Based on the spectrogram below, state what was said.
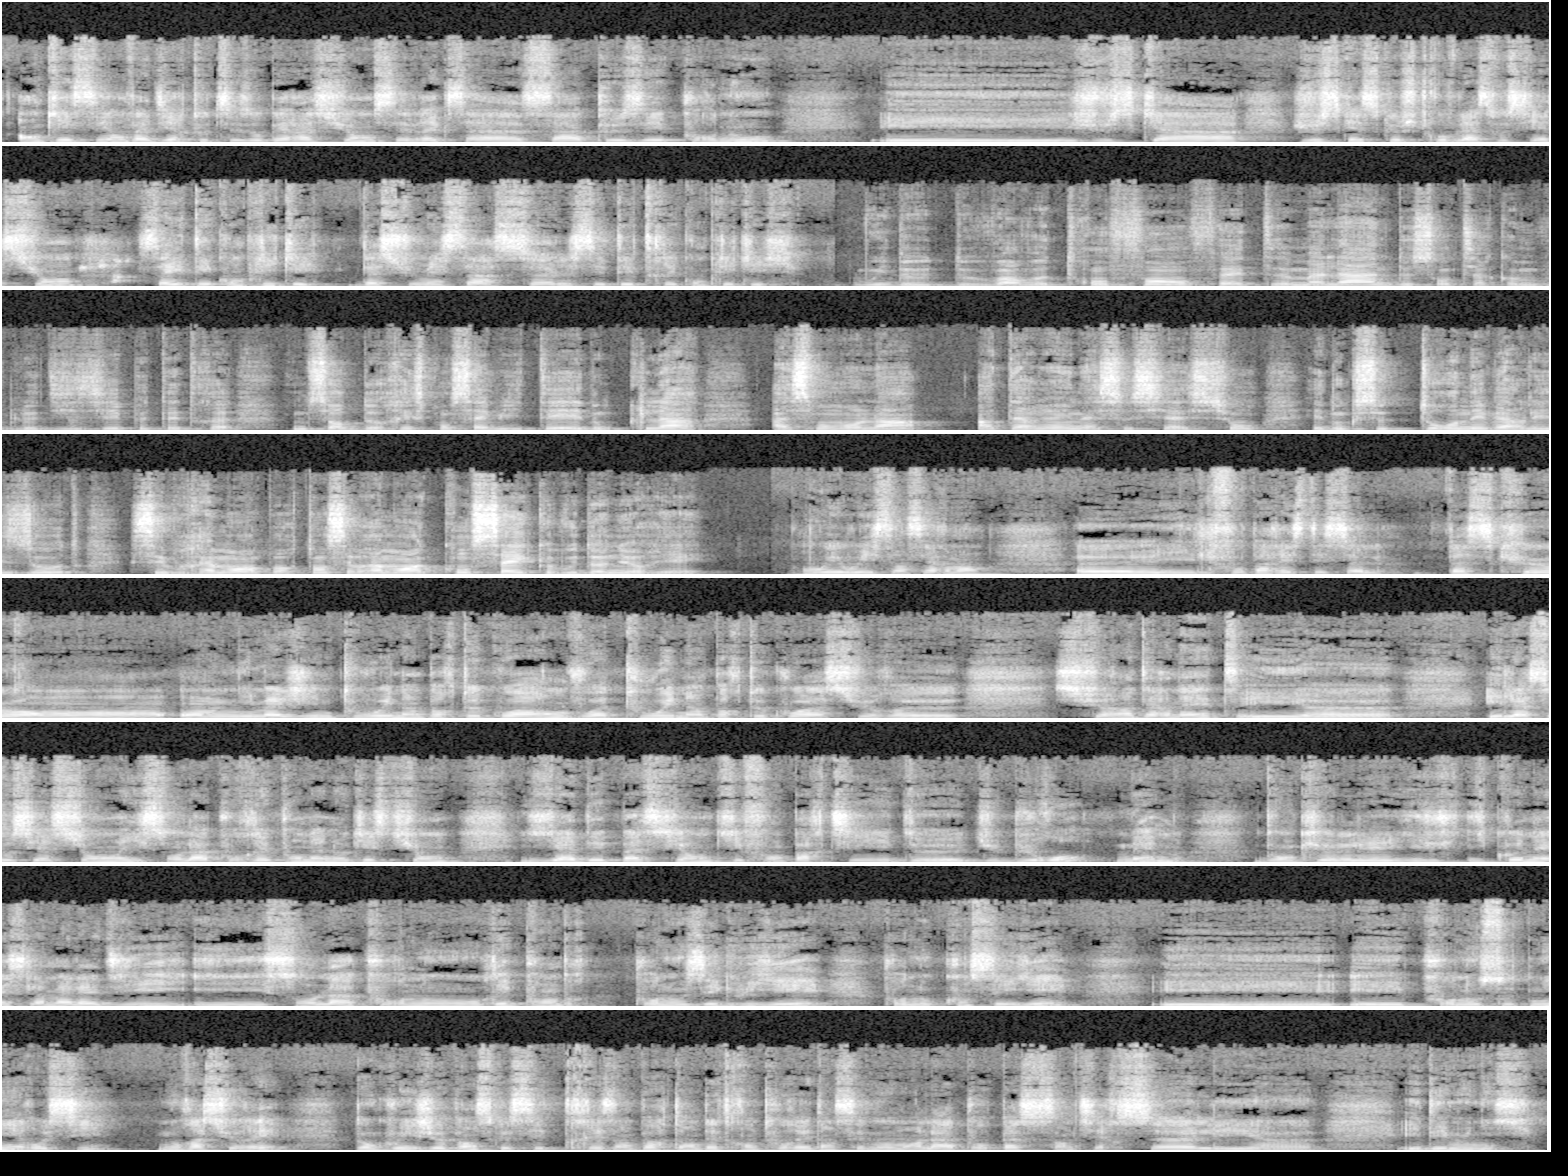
encaissé, on va dire, toutes ces opérations. C'est vrai que ça, ça a pesé pour nous. Et jusqu'à jusqu'à ce que je trouve l'association, ça a été compliqué. D'assumer ça seul, c'était très compliqué. Oui, de, de, voir votre enfant en fait malade, de sentir, comme vous le disiez, peut-être une sorte de responsabilité. Et donc là, à ce moment-là, intervient une association et donc se tourner vers les autres, c'est vraiment important. C'est vraiment un conseil que vous donneriez. Oui, oui, sincèrement. Euh, il faut pas rester seul parce qu'on on imagine tout et n'importe quoi, on voit tout et n'importe quoi sur, euh, sur Internet et, euh, et l'association, ils sont là pour répondre à nos questions. Il y a des patients qui font partie de, du bureau même, donc euh, ils, ils connaissent la maladie, ils sont là pour nous répondre, pour nous aiguiller, pour nous conseiller et, et pour nous soutenir aussi nous rassurer. Donc oui, je pense que c'est très important d'être entouré dans ces moments-là pour pas se sentir seul et, euh, et démuni.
